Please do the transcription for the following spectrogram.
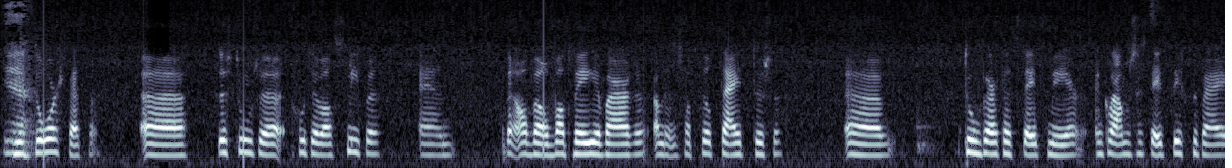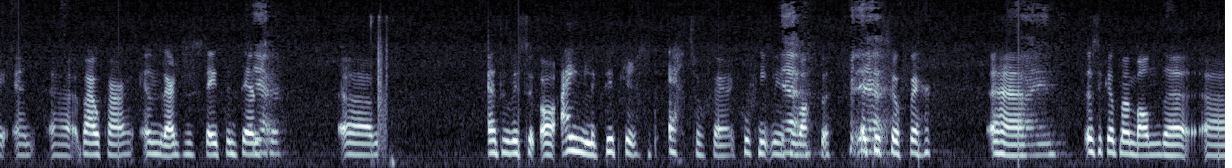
niet doorzetten. Eh, dus toen ze goed en wel sliepen en er al wel wat weeën waren, alleen er zat veel tijd tussen. eh, toen werd het steeds meer en kwamen ze steeds dichterbij en, eh, bij elkaar en werden ze steeds intenser. Ehm, en toen wist ik, oh eindelijk, dit keer is het echt zover. Ik hoef niet meer te wachten. Het is zover. Dus ik heb mijn man de, eh,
